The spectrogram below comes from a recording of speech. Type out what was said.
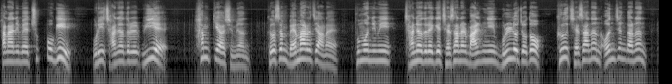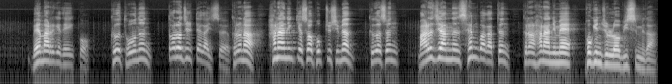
하나님의 축복이 우리 자녀들 위에 함께 하시면 그것은 메마르지 않아요. 부모님이 자녀들에게 재산을 많이 물려줘도 그 재산은 언젠가는 메마르게 돼 있고 그 돈은 떨어질 때가 있어요. 그러나 하나님께서 복 주시면 그것은 마르지 않는 샘과 같은 그런 하나님의 복인 줄로 믿습니다.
